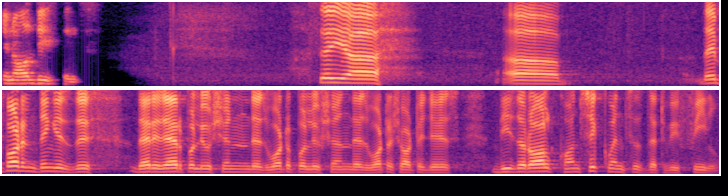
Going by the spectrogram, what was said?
in all these things. See, uh, uh, the important thing is this, there is air pollution, there's water pollution, there's water shortages, these are all consequences that we feel.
